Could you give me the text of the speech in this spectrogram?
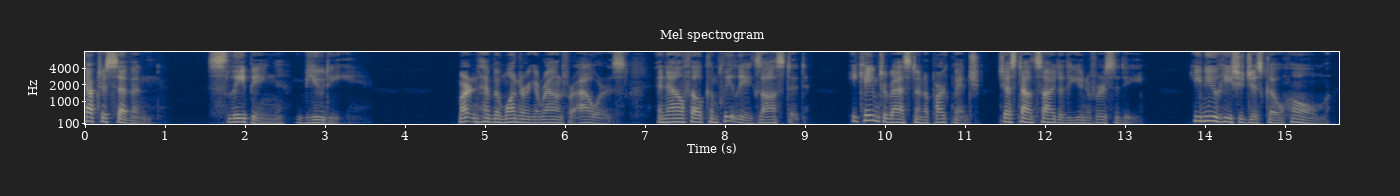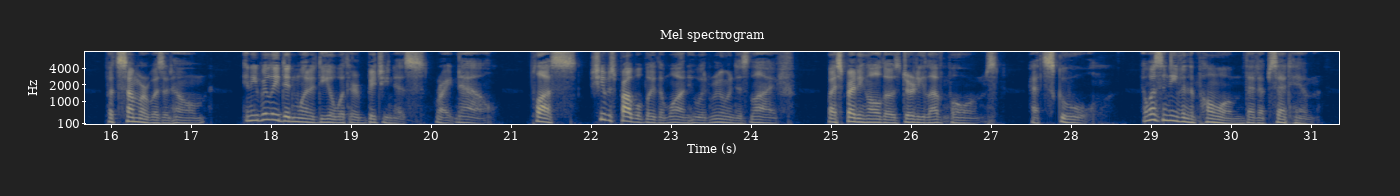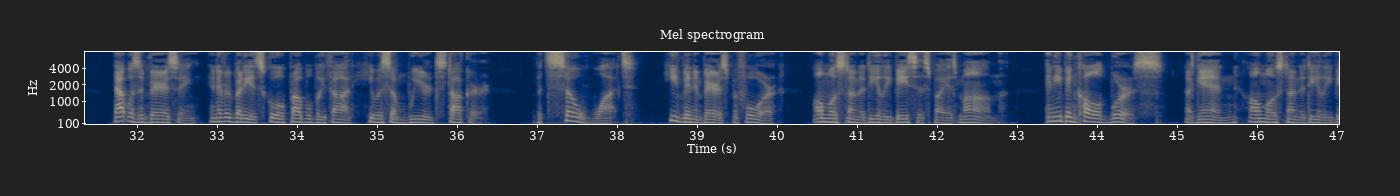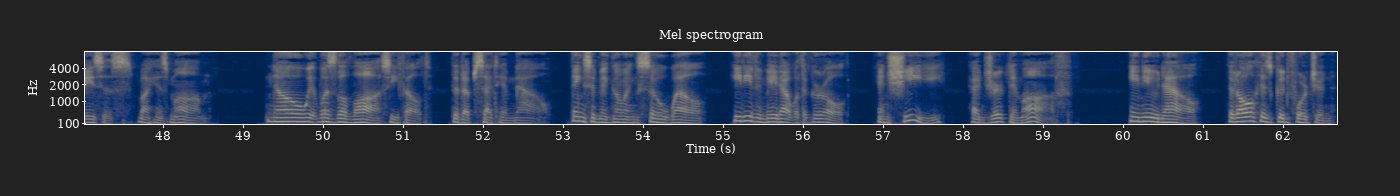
Chapter 7 Sleeping Beauty Martin had been wandering around for hours and now felt completely exhausted. He came to rest on a park bench just outside of the university. He knew he should just go home, but Summer was at home, and he really didn't want to deal with her bitchiness right now. Plus, she was probably the one who had ruined his life by spreading all those dirty love poems at school. It wasn't even the poem that upset him. That was embarrassing, and everybody at school probably thought he was some weird stalker. But so what? He'd been embarrassed before, almost on a daily basis by his mom. And he'd been called worse, again, almost on a daily basis by his mom. No, it was the loss, he felt, that upset him now. Things had been going so well. He'd even made out with a girl, and she had jerked him off. He knew now that all his good fortune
